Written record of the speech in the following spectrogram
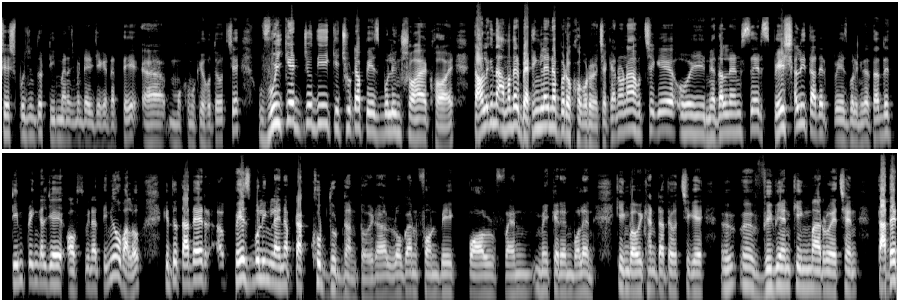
শেষ পর্যন্ত টিম ম্যানেজমেন্টের এই জায়গাটাতে মুখোমুখি হতে হচ্ছে। উইকেট যদি কিছুটা পেস বোলিং সহায়ক হয়, তাহলে কিন্তু আমাদের ব্যাটিং লাইন আপেরও খবর রয়েছে। কেননা হচ্ছে গিয়ে ওই নেদারল্যান্ডসের স্পেশালি তাদের পেস বোলিং তাদের টিম প্রিঙ্গেল যে অফ স্পিনার তিনিও ভালো, কিন্তু তাদের পেস বোলিং লাইন আপটা খুব দুর্দান্ত। এটা লোগান ফনবিক পল ফ্যান মেকেরেন বলেন, কিংবা ওইখানটাতে হচ্ছে গিয়ে ভিভিয়ান কিংমা রয়েছেন। তাদের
